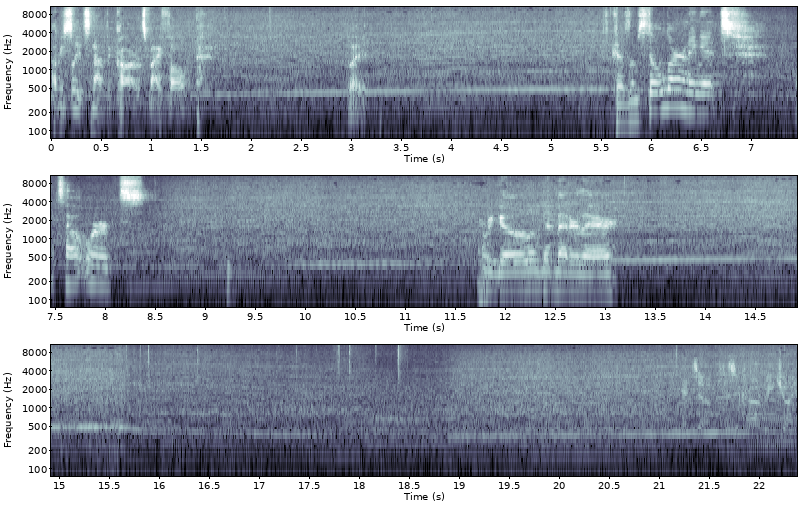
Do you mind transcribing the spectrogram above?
Obviously it's not the car, it's my fault. But it's because I'm still learning it. That's how it works. There we go, a little bit better there. heads up. There's a car rejoining.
